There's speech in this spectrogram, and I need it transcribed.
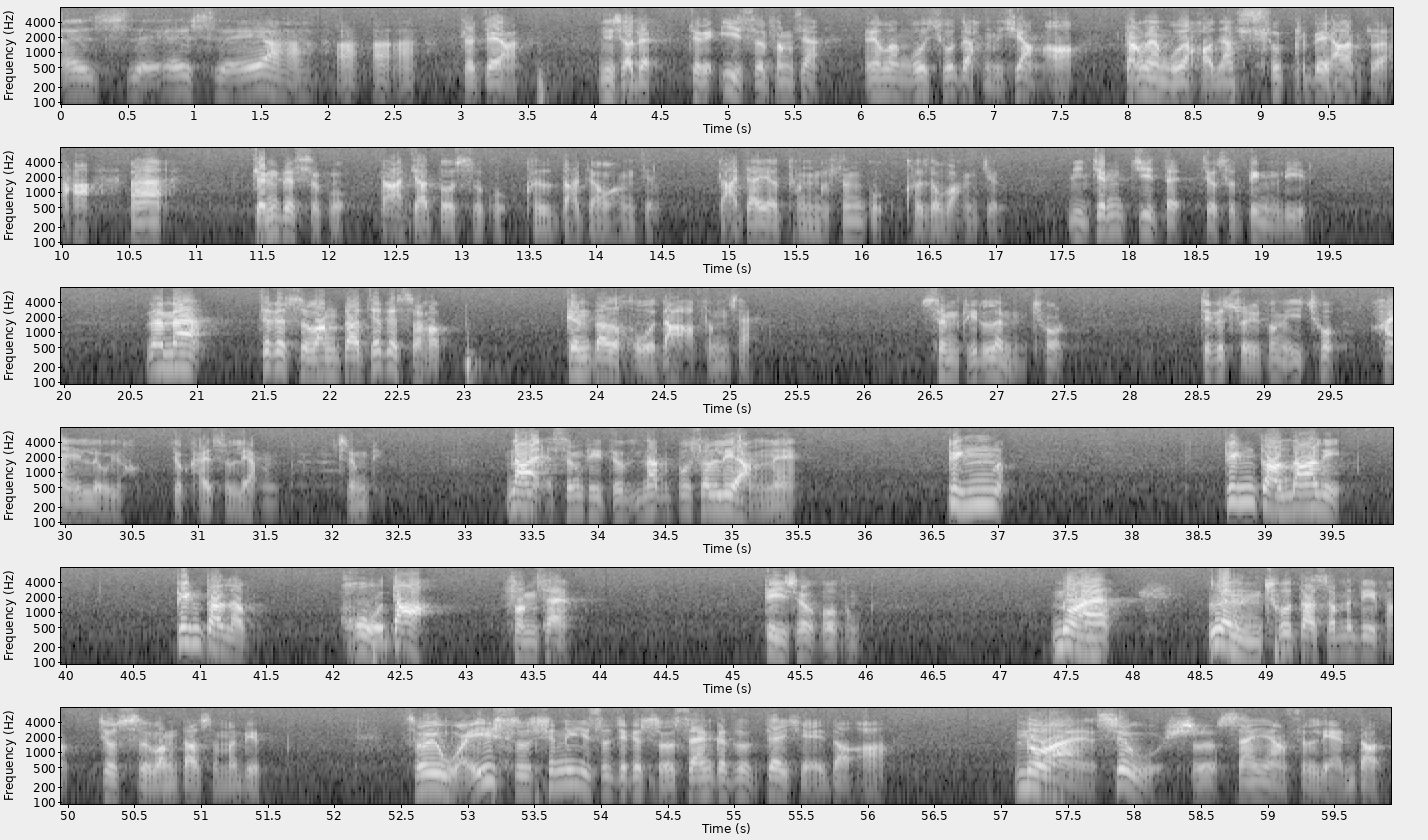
呃，谁谁呀？啊啊啊！就这样，你晓得这个意识分散，因为我说的很像啊。当然，我好像试过的样子啊啊！真的试过，大家都试过，可是大家忘记了。大家要同生过，可是忘记了。你真记得，就是定力。那么，这个死亡到这个时候，跟到火大分散，身体冷却了，这个水分一出。汗一流以后就开始凉，身体，那身体就那个不是凉呢，冰了，冰到哪里？冰到了火大风扇，地受火风，暖冷出到什么地方，就死亡到什么地方。所以为时生意是这个“十”三个字再写一道啊，暖受时三样是连到的。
